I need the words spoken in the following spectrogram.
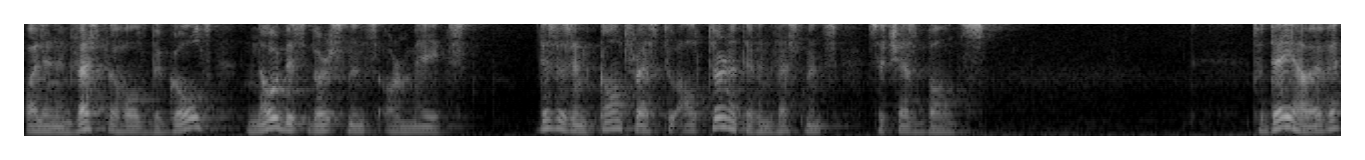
While an investor holds the gold, no disbursements are made. This is in contrast to alternative investments such as bonds. Today, however,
